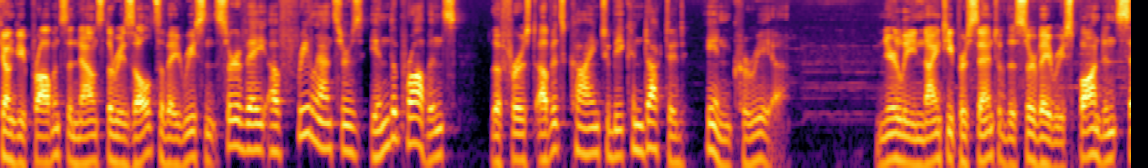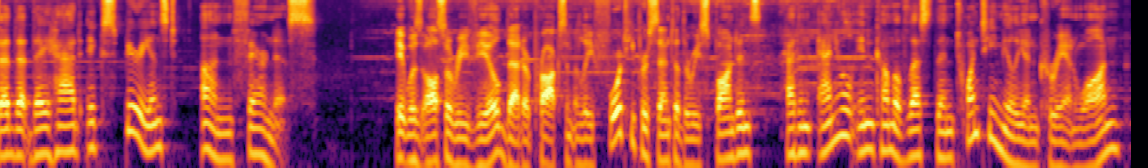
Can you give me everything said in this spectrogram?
Gyeonggi Province announced the results of a recent survey of freelancers in the province, the first of its kind to be conducted in Korea. Nearly 90% of the survey respondents said that they had experienced unfairness. It was also revealed that approximately 40% of the respondents had an annual income of less than 20 million Korean won,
